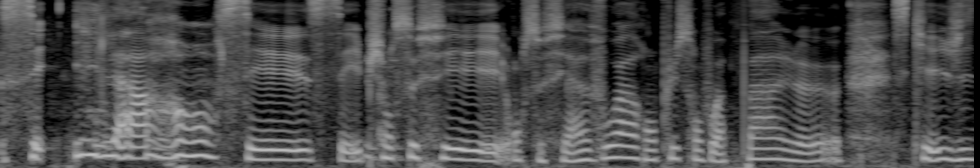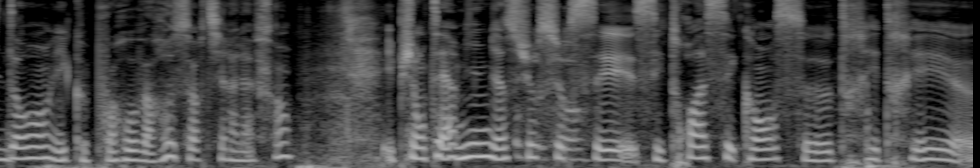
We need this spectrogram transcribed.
C'est hilarant, c'est, c'est, et puis on se fait, on se fait avoir. En plus, on voit pas euh, ce qui est évident et que Poirot va ressortir à la fin. Et puis on termine bien sûr sur ces, ces trois séquences euh, très très euh,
